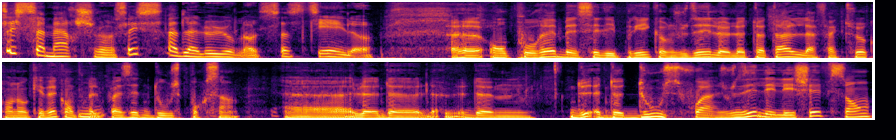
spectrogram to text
sais, si ça marche, là, si ça a de l'allure, là, ça se tient, là. Euh, on pourrait baisser les prix. Comme je vous dis, le, total de la facture qu'on a au Québec, on pourrait mm. le poser de 12 euh, le, de, de, de, de 12 fois. Je vous dis, les, les chiffres sont,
